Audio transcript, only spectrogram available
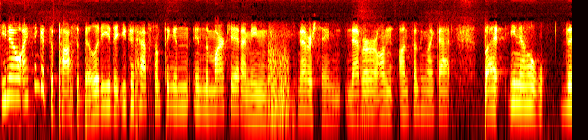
You know, I think it's a possibility that you could have something in in the market. I mean, never say never on on something like that. But you know, the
